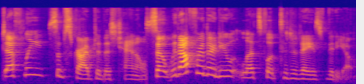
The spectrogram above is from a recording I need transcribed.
definitely subscribe to this channel. So without further ado, let's flip to today's video.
